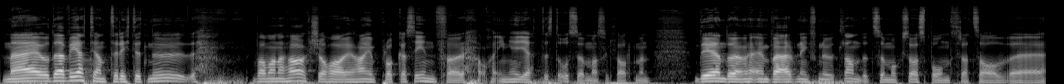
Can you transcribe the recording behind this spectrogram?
Nej, och där vet jag inte riktigt nu Vad man har hört så har ju han ju plockats in för, ja, ingen jättestor summa såklart men Det är ändå en, en värvning från utlandet som också har sponsrats av, eh,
